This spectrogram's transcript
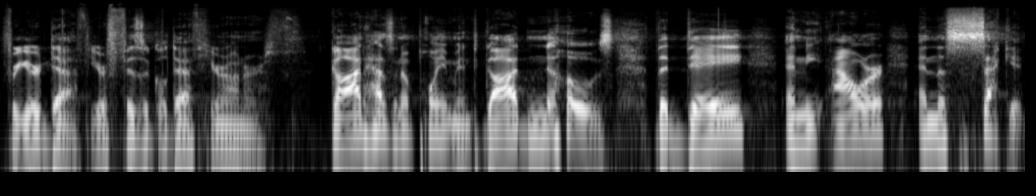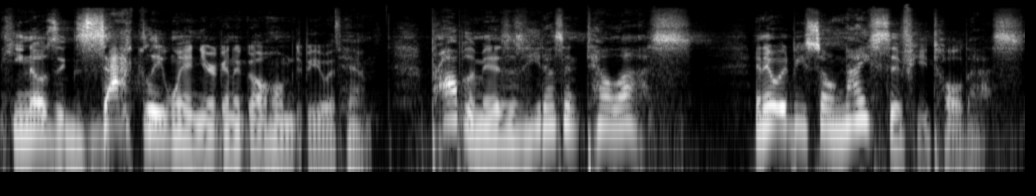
for your death, your physical death here on earth. God has an appointment. God knows the day and the hour and the second. He knows exactly when you're going to go home to be with him. Problem is is he doesn't tell us. And it would be so nice if he told us.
